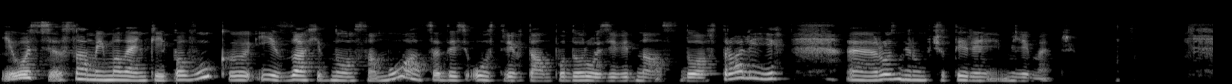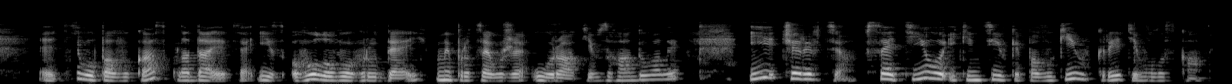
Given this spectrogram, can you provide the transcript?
І ось самий маленький павук е, із західного Самоа, це десь острів там по дорозі від нас до Австралії, е, розміром 4 мм. Е, Тіло павука складається із головогрудей, ми про це вже у раків згадували, і черевця. Все тіло і кінцівки павуків вкриті волосками.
